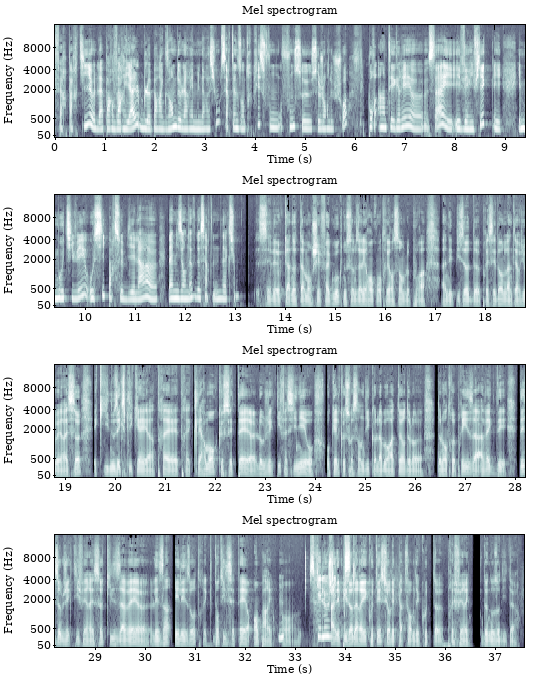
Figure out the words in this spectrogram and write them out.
faire partie de la part variable, par exemple, de la rémunération. Certaines entreprises font, ce, genre de choix pour intégrer ça et, vérifier et, motiver aussi par ce biais-là la mise en œuvre de certaines actions. C'est le cas notamment chez Fagwo que nous sommes allés rencontrer ensemble pour un, épisode précédent de l'interview RSE et qui nous expliquait hein, très très clairement que c'était euh, l'objectif assigné aux, quelques 70 collaborateurs de l'entreprise avec des, des objectifs RSE qu'ils avaient euh, les uns et les autres et dont ils s'étaient emparés. Mmh. Ce qui est logique. Un épisode à réécouter sur les plateformes d'écoute euh, préférées de nos auditeurs.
